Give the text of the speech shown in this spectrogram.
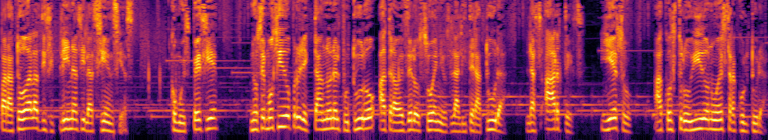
para todas las disciplinas y las ciencias. Como especie, nos hemos ido proyectando en el futuro a través de los sueños, la literatura, las artes, y eso ha construido nuestra cultura.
